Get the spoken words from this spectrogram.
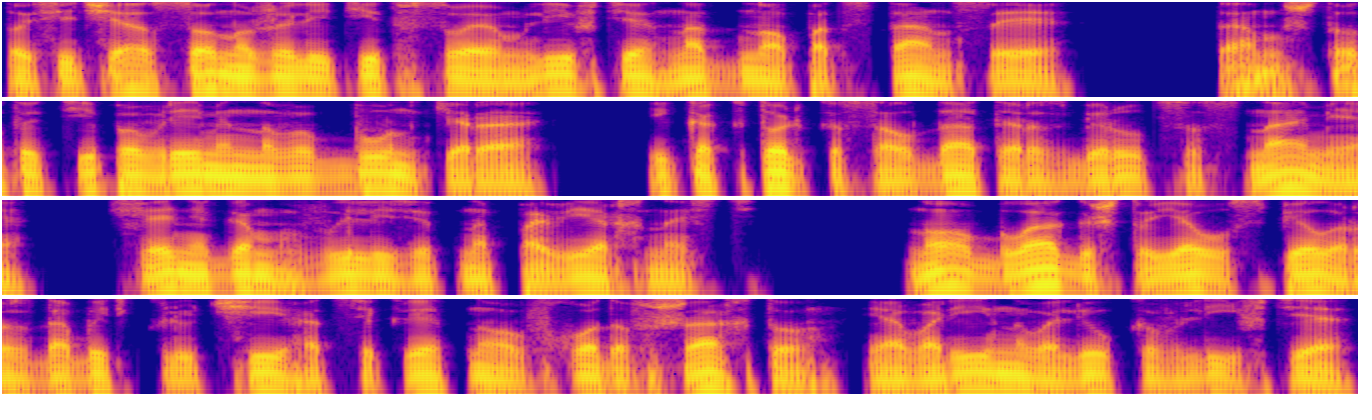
то сейчас он уже летит в своем лифте на дно подстанции. Там что-то типа временного бункера, и как только солдаты разберутся с нами, Хеннигам вылезет на поверхность. Но благо, что я успел раздобыть ключи от секретного входа в шахту и аварийного люка в лифте.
